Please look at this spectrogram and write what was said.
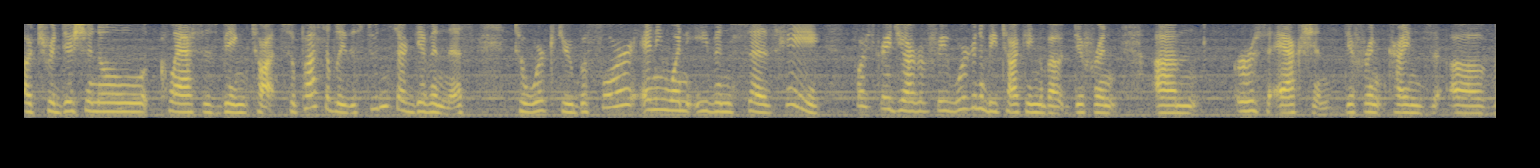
a traditional class is being taught. So possibly the students are given this to work through before anyone even says, hey, fourth grade geography, we're going to be talking about different um, earth actions, different kinds of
